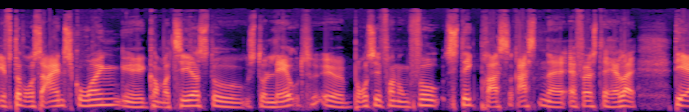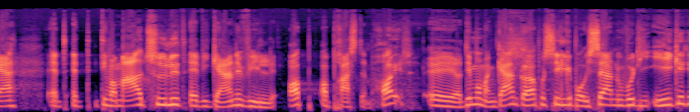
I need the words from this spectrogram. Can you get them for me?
efter vores egen scoring øh, kommer til at stå, stå lavt, øh, bortset fra nogle få stikpres resten af, af første halvleg, det er, at, at det var meget tydeligt, at vi gerne ville op og presse dem højt, øh, og det må man gerne gøre på Silkeborg, især nu, hvor de ikke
